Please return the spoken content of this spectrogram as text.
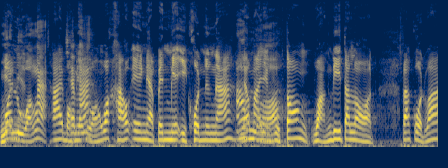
เมียหลวงอะใช่บอกใช่ไหม เมียหลวงว่าเขาเองเนี่ยเป็นเมียอีกคนนึงนะอ้าวแล้วมาเหรออย่างถูกต้องหวังดีตลอด ปรากฏว่า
